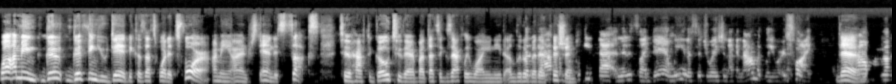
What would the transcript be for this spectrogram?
Don't. Well, I mean, good good thing you did because that's what it's for. I mean, I understand it sucks to have to go to there, but that's exactly why you need a little But bit of now fishing. complete that, and then it's like, damn, we in a situation economically where it's like, Yeah. how am I gonna,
